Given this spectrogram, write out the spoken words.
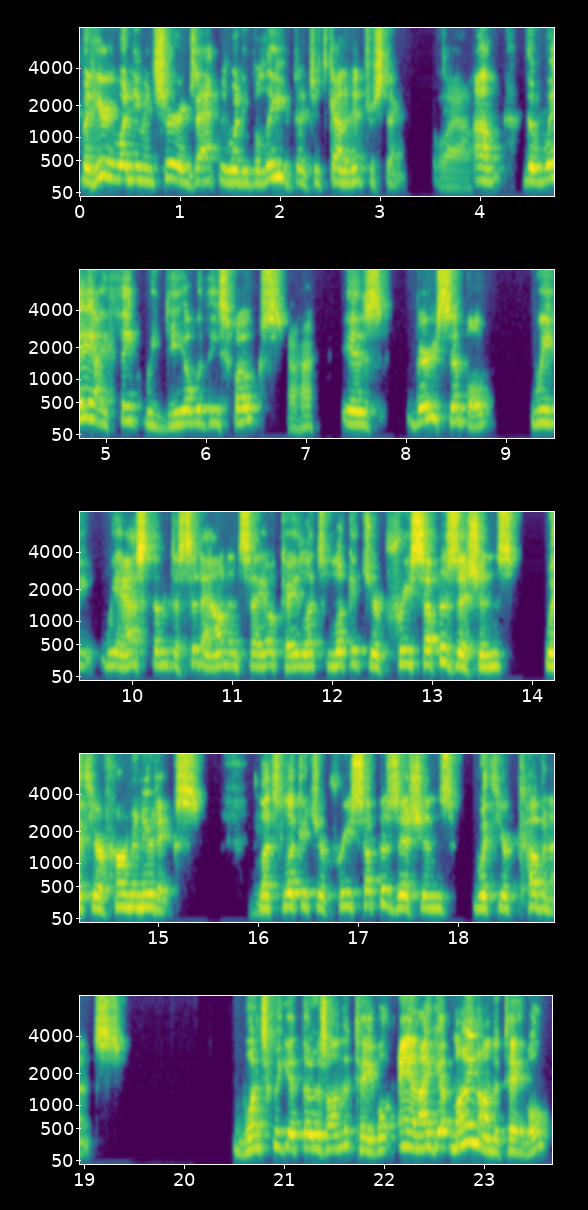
But here he wasn't even sure exactly what he believed, which is kind of interesting. Wow. Um, the way I think we deal with these folks uh-huh. is very simple. We we ask them to sit down and say, okay, let's look at your presuppositions with your hermeneutics. Mm-hmm. Let's look at your presuppositions with your covenants. Once we get those on the table, and I get mine on the table,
